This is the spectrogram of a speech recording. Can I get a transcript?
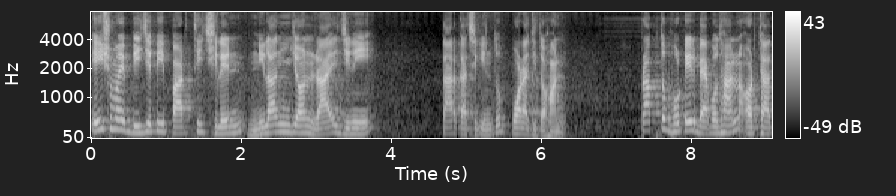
এই সময় বিজেপি প্রার্থী ছিলেন নীলাঞ্জন রায়, যিনি তার কাছে কিন্তু পরাজিত হন। প্রাপ্ত ভোটের ব্যবধান, অর্থাৎ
